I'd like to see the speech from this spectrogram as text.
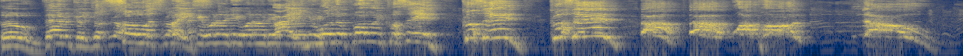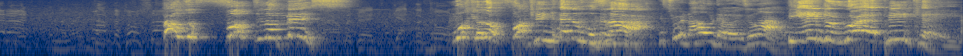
Boom. There we go. You got Just so right, much right. space. Okay, what do I do? What do I do? All do right. You want to probably cross it in. Cross it in. Cross it in. Oh, oh, what ball? No. How the fuck did I miss? What kind of fucking header was that? It's Ronaldo as well. He aimed it right at PK.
